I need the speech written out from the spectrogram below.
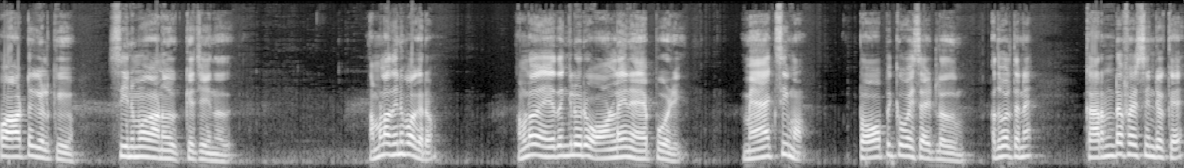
പാട്ട് കേൾക്കുകയും സിനിമ കാണുകയൊക്കെ ചെയ്യുന്നത്. നമ്മളതിന് പകരം നമ്മൾ ഏതെങ്കിലും ഒരു ഓൺലൈൻ ആപ്പ് വഴി മാക്സിമം ടോപ്പിക് വൈസ് ആയിട്ടുള്ളതും അതുപോലെ തന്നെ കറണ്ട് അഫയേഴ്സിന്റെ ഒക്കെ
